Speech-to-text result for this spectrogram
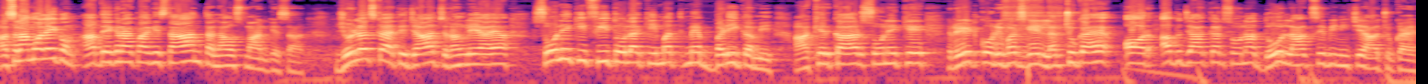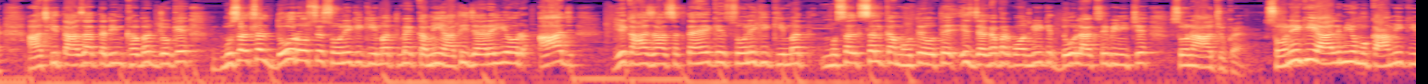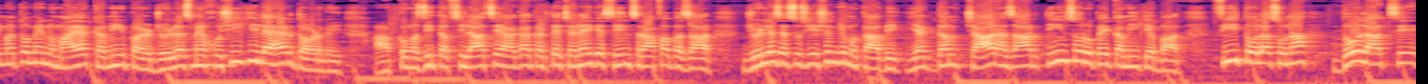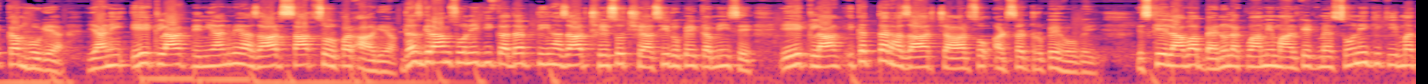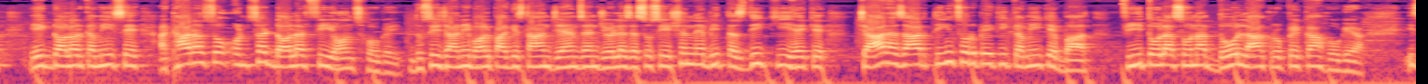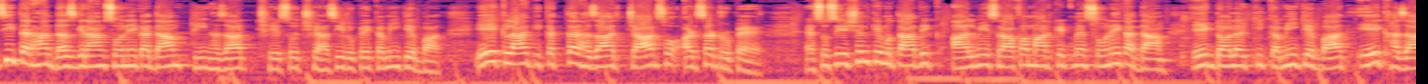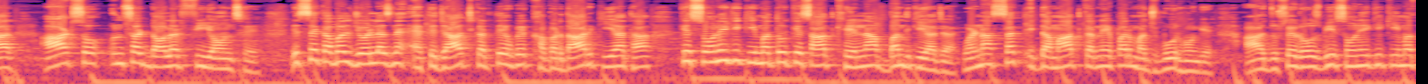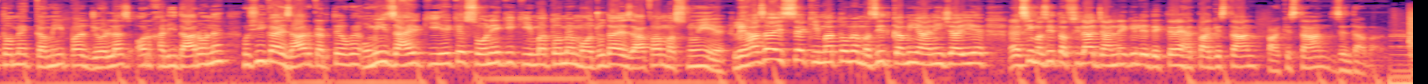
असलम आप देख रहे हैं पाकिस्तान तलहा उस्मान के साथ। ज्वेलर्स का एहतजाज, रंग ले आया। सोने की फ़ी तोला कीमत में बड़ी कमी। आखिरकार सोने के रेट को रिवर्स गेयर लग चुका है और अब जाकर सोना दो लाख से भी नीचे आ चुका है। आज की ताज़ा तरीन खबर, जो कि मुसलसल दो रोज से सोने की कीमत में कमी आती जा रही है और आज ये कहा जा सकता है कि सोने की कीमत मुसलसल कम होते होते इस जगह पर पहुँच गई कि दो लाख से भी नीचे सोना आ चुका है। सोने की आलमी और मुकामी कीमतों में नुमाया कमी पर ज्वेलर्स में खुशी की लहर दौड़ गई। आपको मजीद तफसीत से आगाह करते चलें कि सिंध सराफा बाज़ार ज्वेलर्स एसोसिएशन के मुताबिक यकदम चार हज़ार तीन सौ रुपये कमी के बाद फ़ी तोला सोना दो लाख से कम हो गया, यानी एक लाख निन्यानवे हज़ार सात सौ पर आ गया। दस ग्राम सोने की कदर तीन हज़ार छः सौ छियासी रुपये कमी से एक लाख इकहत्तर हज़ार चार सौ अड़सठ रुपये हो गई। इसके अलावा बैन अवी मार्केट में सोने की कीमत एक डॉलर कमी से अठारह सौ उनसठ डॉलर फ़ी ऑन्स हो गई। दूसरी जानब all Pakistan gems and jewellers association ने भी तस्दीक की है कि चार हज़ार तीन सौ रुपये की कमी के बाद फ़ी तोला सोना दो लाख रुपए का हो गया। इसी तरह दस ग्राम सोने का दाम तीन हज़ार छः सौ छियासी रुपये कमी के बाद एक लाख इकहत्तर हज़ार चार सौ अड़सठ रुपये है। एसोसिएशन के मुताबिक आलमी सराफा मार्केट में सोने का दाम एक डॉलर की कमी के बाद एक हज़ार आठ सौ उनसठ डॉलर फ़ी ऑन्स है इससे कबल ज्वेलर्स ने एहतजाज करते हुए खबरदार किया था कि सोने की कीमतों के साथ खेलना बंद किया जाए, वरना सख्त इकदाम करने पर मजबूर होंगे। आज दूसरे रोज़ भी सोने की कीमतों में कमी पर ज्वेलर्स और ख़रीदारों ने खुशी का इजहार करते हुए उम्मीद ज़ाहिर की है कि सोने की कीमतों में मौजूदा इजाफा मसनू है। लिहाजा इससे कीमतों में मजीद कमी आनी चाहिए, ऐसी मजीद तफसीत जानने के लिए देखते रहे हक पाकिस्तान पाकिस्तान जिंदाबाद।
